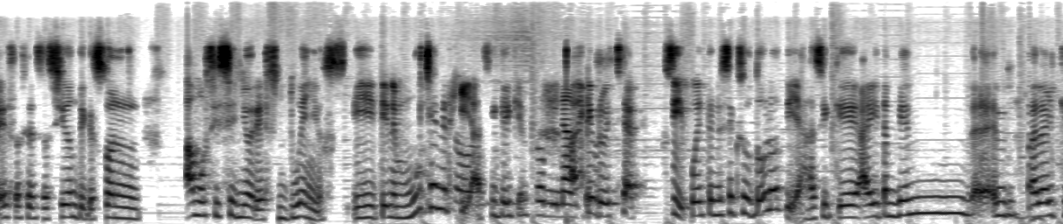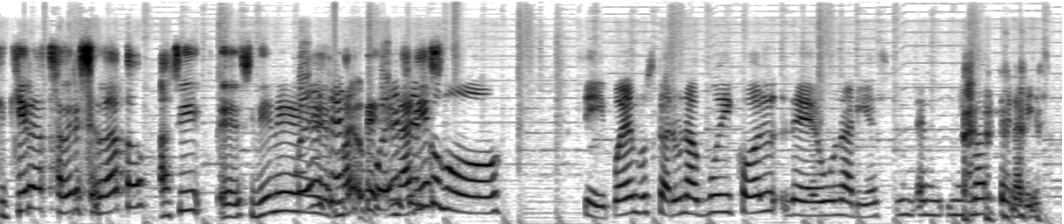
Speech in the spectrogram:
esa sensación de que son amos y señores, dueños, y tienen mucha energía, así que hay que, hay Dominantes. que aprovechar. Sí, pueden tener sexo todos los días, así que ahí también, para el que quiera saber ese dato, así, eh, si viene Puede ser, Marte puede en ser Aries, como. Sí, pueden buscar una booty call de un Aries. En, en Marte en Aries.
